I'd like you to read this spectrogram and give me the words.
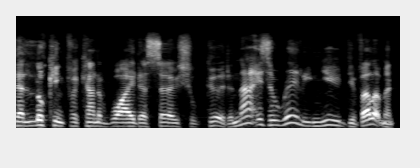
they're looking for kind of wider social good. And that is a really new development.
